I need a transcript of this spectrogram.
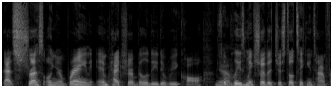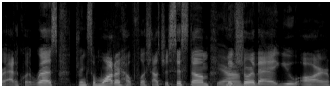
that stress on your brain impacts your ability to recall. So please make sure that you're still taking time for adequate rest, drink some water, help flush out your system, Yeah. make sure that you are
